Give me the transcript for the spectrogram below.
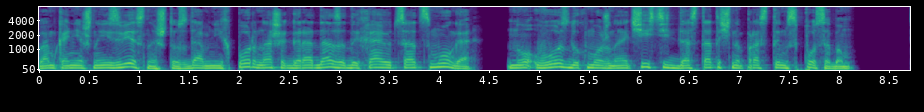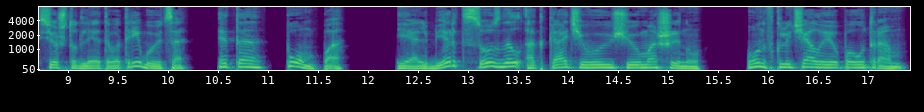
Вам, конечно, известно, что с давних пор наши города задыхаются от смога, но воздух можно очистить достаточно простым способом. Все, что для этого требуется, это помпа. И Альберт создал откачивающую машину. Он включал ее по утрам.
